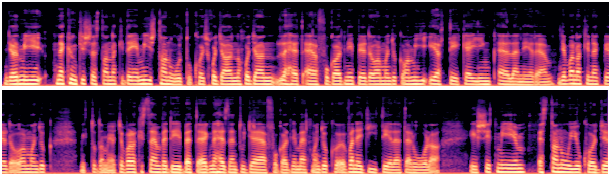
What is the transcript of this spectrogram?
ugye mi, nekünk is ezt annak idején mi is tanultuk, hogy hogyan, hogyan lehet elfogadni például mondjuk a mi értékeink ellenére. Ugye van, akinek például mondjuk, mit tudom én, hogyha valaki szenvedélybeteg, nehezen tudja elfogadni, mert mondjuk van egy ítélete róla. És itt mi ezt tanuljuk, hogy,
